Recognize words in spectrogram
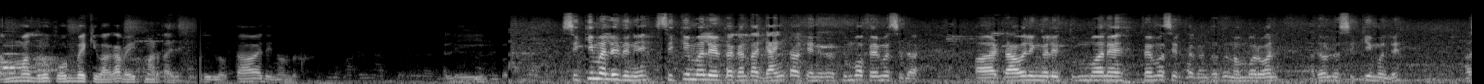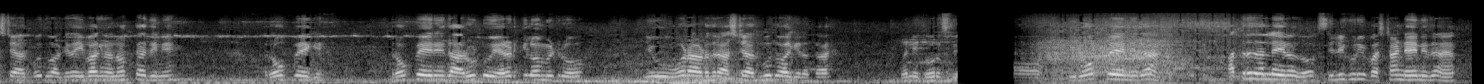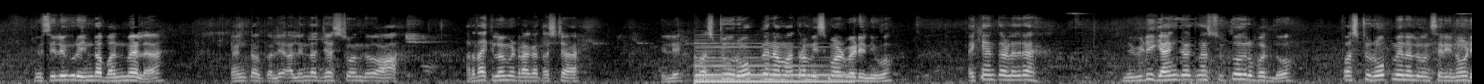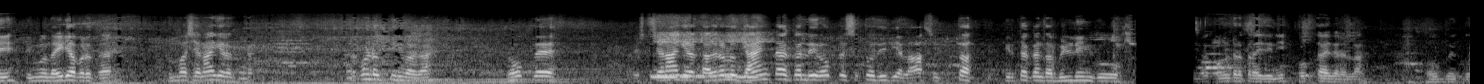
ನಮ್ಮ ಗ್ರೂಪ್ ಹೋಗ್ಬೇಕು ಇವಾಗ ವೆಯ್ಟ್ ಮಾಡ್ತಾ ಇದ್ದೀನಿ. ಇಲ್ಲಿ ಹೋಗ್ತಾ ಇದೆ ಇನ್ನೊಂದು ಅಲ್ಲಿ ಸಿಕ್ಕಿಮಲ್ಲಿ ಇದ್ದೀನಿ ಸಿಕ್ಕಿಮಲ್ಲಿ ಇರ್ತಕ್ಕಂಥ ಗ್ಯಾಂಗ್ಟಾಕ್ ಏನಿದೆ, ತುಂಬ ಫೇಮಸ್ ಇದೆ. ಟ್ರಾವೆಲಿಂಗಲ್ಲಿ ತುಂಬಾ ಫೇಮಸ್ ಇರ್ತಕ್ಕಂಥದ್ದು ನಂಬರ್ ಒನ್ ಅದರಲ್ಲೂ ಸಿಕ್ಕಿಮಲ್ಲಿ. ಅಷ್ಟೇ ಅದ್ಭುತವಾಗಿದೆ. ಇವಾಗ ನಾನು ಹೋಗ್ತಾ ಇದ್ದೀನಿ ರೋಪ್ವೇಗೆ. ರೋಪ್ವೇ ಏನಿದೆ, ಆ ರೂಟು ಎರಡು ಕಿಲೋಮೀಟ್ರು ನೀವು ಓಡಾಡಿದ್ರೆ ಅಷ್ಟೇ ಅದ್ಭುತವಾಗಿರುತ್ತೆ. ಬನ್ನಿ ತೋರಿಸ್ತೀವಿ ಈ ರೋಪ್ವೇ ಏನಿದೆ, ಹತ್ರದಲ್ಲೇ ಇರೋದು, ಸಿಲಿಗುರಿ ಬಸ್ ಸ್ಟ್ಯಾಂಡ್ ಏನಿದೆ ನೀವು ಸಿಲಿಗುರಿಯಿಂದ ಬಂದಮೇಲೆ ಗ್ಯಾಂಗ್ಟಾಕಲ್ಲಿ ಅಲ್ಲಿಂದ ಜಸ್ಟ್ ಒಂದು ಅರ್ಧ ಕಿಲೋಮೀಟ್ರ್ ಆಗತ್ತೆ ಅಷ್ಟೇ ಇಲ್ಲಿ. ಫಸ್ಟು ರೋಪ್ವೇನ ಮಾತ್ರ ಮಿಸ್ ಮಾಡಬೇಡಿ ನೀವು. ಯಾಕೆ ಅಂತ ಹೇಳಿದ್ರೆ, ನೀವು ಇಡೀ ಗ್ಯಾಂಗ್ಟಾಕ್ನ ಸುತ್ತೋದ್ರ ಬದಲು ಫಸ್ಟು ರೋಪ್ ಮೇನಲ್ಲಿ ಒಂದು ಸರಿ ನೋಡಿ ನಿಮ್ಗೊಂದು ಐಡಿಯಾ ಬರುತ್ತೆ. ತುಂಬ ಚೆನ್ನಾಗಿರುತ್ತೆ. ಕರ್ಕೊಂಡು ಹೋಗ್ತೀನಿ ಇವಾಗ. ರೋಪ್ವೇ ಎಷ್ಟು ಚೆನ್ನಾಗಿರುತ್ತೆ. ಅದರಲ್ಲೂ ಗ್ಯಾಂಗ್ಟಾಕಲ್ಲಿ ರೋಪ್ವೇ ಸುತ್ತೋದಿದೆಯಲ್ಲ, ಸುತ್ತ ಇರ್ತಕ್ಕಂಥ ಬಿಲ್ಡಿಂಗು ಕೌಂಟ್ರ್ ಹತ್ರ ಇದ್ದೀನಿ ಹೋಗ್ತಾ ಇದ್ದಾರಲ್ಲ ಹೋಗಬೇಕು.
